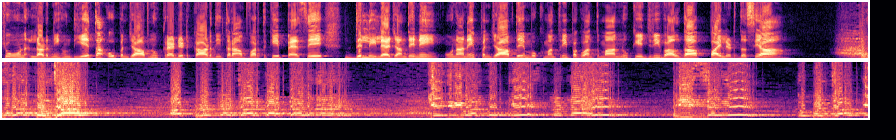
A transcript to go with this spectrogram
ਚੋਣ ਲੜਨੀ ਹੁੰਦੀ ਏ ਤਾਂ ਉਹ ਪੰਜਾਬ ਨੂੰ ਕ੍ਰੈਡਿਟ ਕਾਰਡ ਦੀ ਤਰ੍ਹਾਂ ਵਰਤ ਕੇ ਪੈਸੇ ਦਿੱਲੀ ਲੈ ਜਾਂਦੇ ਨੇ ਉਹਨਾਂ ਨੇ ਪੰਜਾਬ ਦੇ ਮੁੱਖ ਮੰਤਰੀ ਭਗਵੰਤ ਮਾਨ ਨੂੰ ਕੇਜਰੀਵਾਲ ਦਾ ਪਾਇਲਟ ਦੱਸਿਆ पूरा पंजाब अब भ्रष्टाचार का अड्डा बना है केजरीवाल को केस लड़ना है फीस चाहिए तो पंजाब के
